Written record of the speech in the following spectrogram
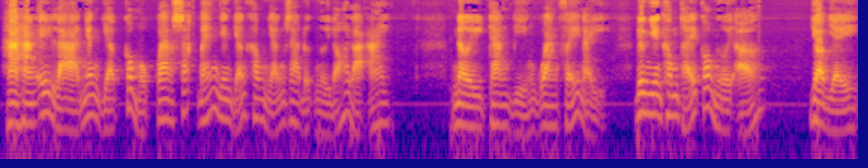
Hà hàn y là nhân vật có một quan sát bén nhưng vẫn không nhận ra được người đó là ai. Nơi trang viện quan phế này đương nhiên không thể có người ở. Do vậy,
